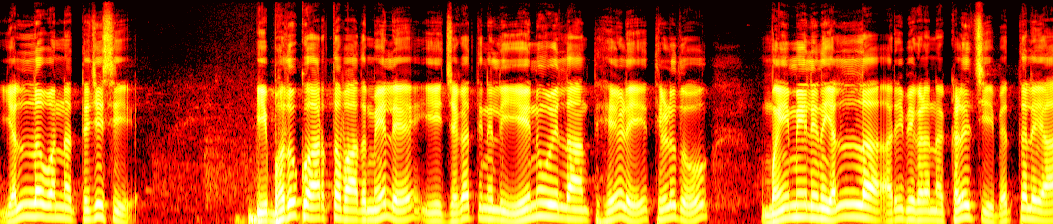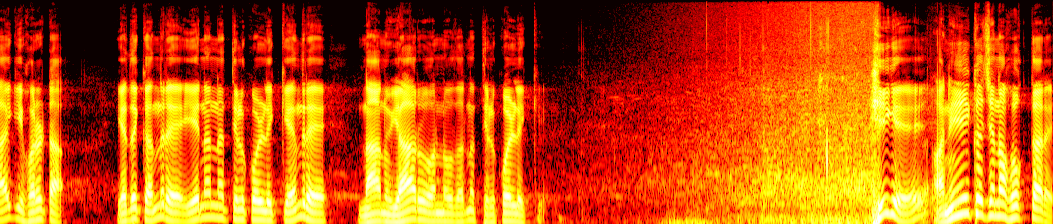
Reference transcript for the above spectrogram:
ಎಲ್ಲವನ್ನು ತ್ಯಜಿಸಿ ಈ ಬದುಕು ಅರ್ಥವಾದ ಮೇಲೆ ಈ ಜಗತ್ತಿನಲ್ಲಿ ಏನೂ ಇಲ್ಲ ಅಂತ ಹೇಳಿ ತಿಳಿದು ಮೈಮೇಲಿನ ಎಲ್ಲ ಅರಿವೆಗಳನ್ನು ಕಳಚಿ ಬೆತ್ತಲೆಯಾಗಿ ಹೊರಟ. ಎದಕ್ಕಂದರೆ ಏನನ್ನು ತಿಳ್ಕೊಳ್ಳಿಕ್ಕೆ ಅಂದರೆ ನಾನು ಯಾರು ಅನ್ನೋದನ್ನು ತಿಳ್ಕೊಳ್ಳಿಕ್ಕೆ. ಹೀಗೆ ಅನೇಕ ಜನ ಹೋಗ್ತಾರೆ.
